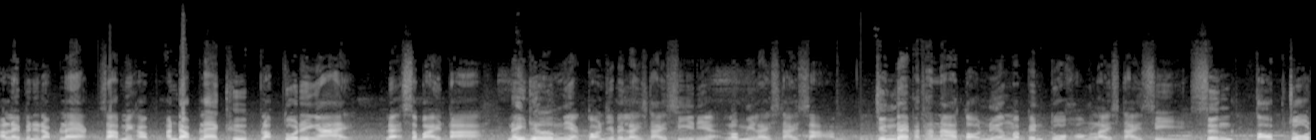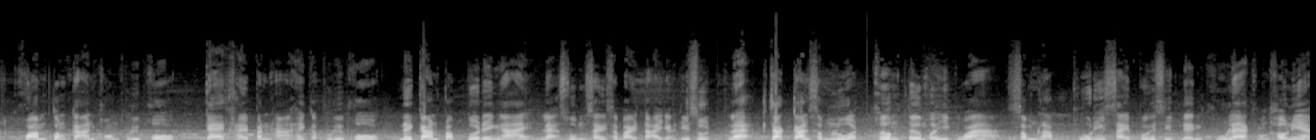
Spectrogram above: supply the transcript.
อะไรเป็นอันดับแรกทราบไหมครับ อันดับแรกคือปรับตัวได้ง่าย และสบายตา ในเดิมเนี่ยก่อนจะเป็นไลฟ์สไตล์4เนี่ยเรามีไลฟ์สไตล์3จึงได้พัฒนาต่อเนื่องมาเป็นตัวของไลฟ์สไตล์4ซึ่งตอบโจทย์ความต้องการของผู้บริโภค แก้ไขปัญหาให้กับผู้บริโภค ในการปรับตัวได้ง่าย และสวมใส่สบายตาอย่างที่สุด และจากการสำรวจเพิ่มเติมเพิ่มอีกว่าสำหรับผู้ที่ใส่โปรเกรสซีฟเลนคู่แรกของเขาเนี่ย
